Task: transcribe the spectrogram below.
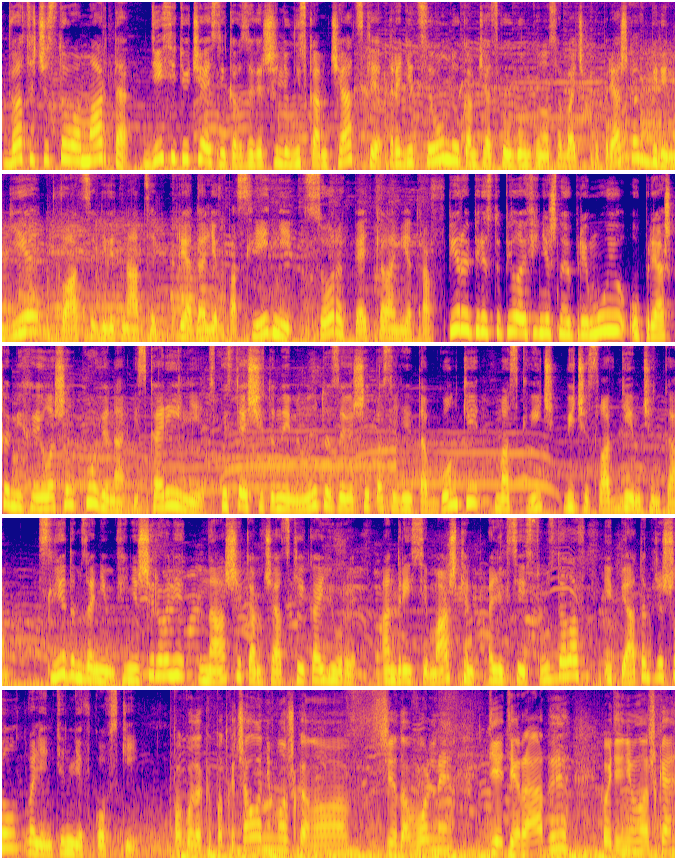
26 марта 10 участников завершили в Усть-Камчатске традиционную камчатскую гонку на собачьих упряжках Берингея 2019, преодолев последние 45 километров. Первой переступила финишную прямую упряжка Михаила Шелковина из Карелии. Спустя считанные минуты завершил последний этап гонки москвич Вячеслав Демченко. Следом за ним финишировали наши камчатские каюры – Андрей Семашкин, Алексей Суздалов и пятым пришел Валентин Левковский. Погода подкачала немножко, но все довольны, дети рады, хоть и немножко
